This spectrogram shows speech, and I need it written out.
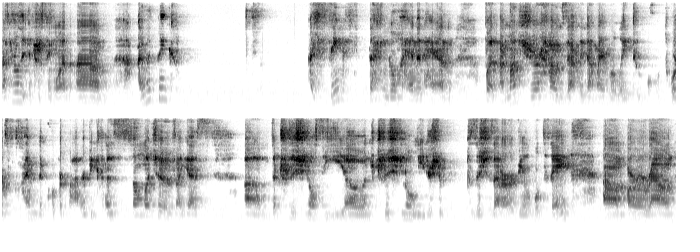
that's a really interesting one. Um, I would think. I think that can go hand in hand, but I'm not sure how exactly that might relate to towards climbing the corporate ladder because so much of I guess um, the traditional CEO and traditional leadership positions that are available today um, are around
